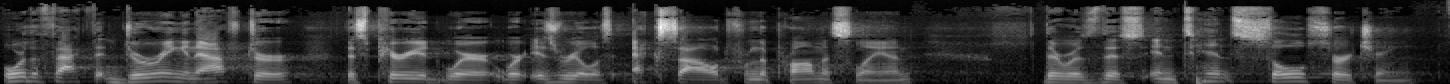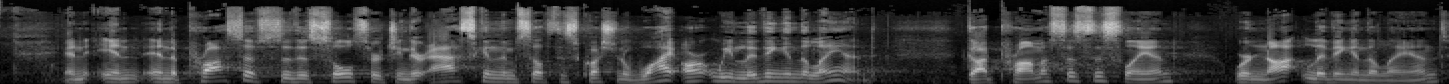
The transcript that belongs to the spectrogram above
or the fact that during and after this period where, where Israel was exiled from the promised land, there was this intense soul searching and in, in the process of this soul searching, they're asking themselves this question why aren't we living in the land? God promised us this land. We're not living in the land.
